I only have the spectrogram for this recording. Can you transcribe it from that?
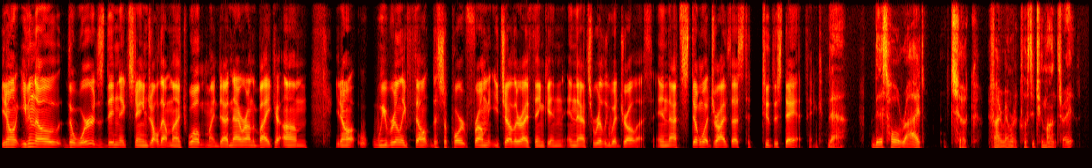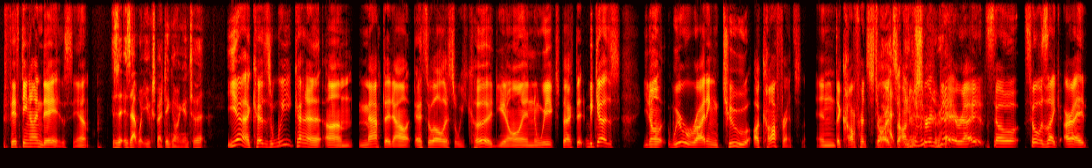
you know, even though the words didn't exchange all that much, well, my dad and I were on the bike. Um, you know, we really felt the support from each other, I think, and and that's really what drove us. And that's still what drives us to, to this day, I think. Yeah. This whole ride took, if I remember, close to two months, right? 59 days, yeah. Is it is that what you expected going into it? Yeah, because we kind of um, mapped it out as well as we could, you know, and we expected because, you know, we were riding to a conference and the conference starts on a certain day, right? So, so it was like, all right,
